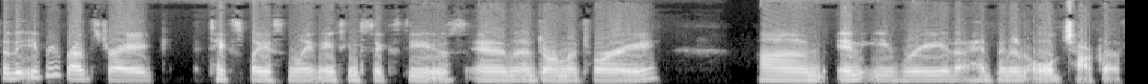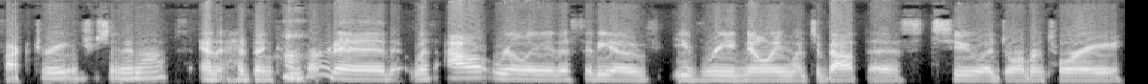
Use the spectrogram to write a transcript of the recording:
So, the Ivry rent strike takes place in the late 1960s in a dormitory um, in Ivry that had been an old chocolate factory, interestingly enough, and it had been converted huh. without really the city of Ivry knowing much about this to a dormitory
